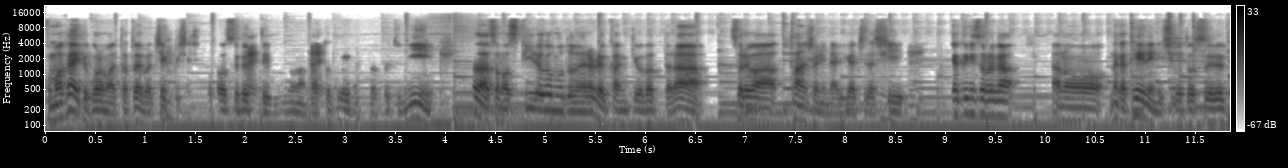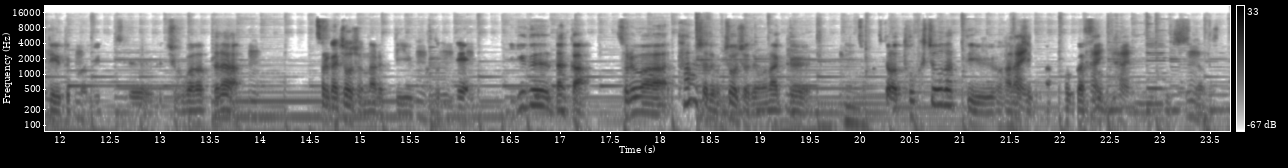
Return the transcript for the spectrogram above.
細かいところまで例えばチェックして仕事をするっていうのなんかはい得意だった時に、ただそのスピードが求められる環境だったらそれは短所になりがちだし、うん。逆にそれがあのなんか丁寧に仕事をするっていうところをする職場だったら、んそれが長所になるっていううんことで、結局なんかそれは短所でも長所でもなく、その人の特徴だっていう話が僕はすごく認識したんですね。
